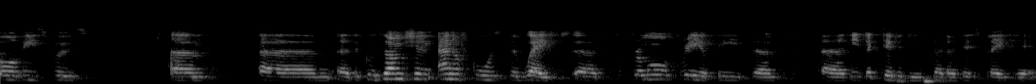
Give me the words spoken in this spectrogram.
all these foods um, um, uh, the consumption, and of course the waste uh, from all three of these um, uh, these activities that are displayed here.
